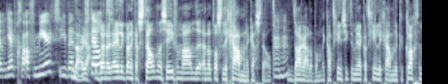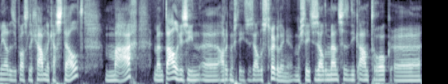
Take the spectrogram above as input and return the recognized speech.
eh, je hebt geaffirmeerd, je bent nou hersteld. ja, ik ben uiteindelijk ben ik hersteld na zeven maanden en dat was lichamelijk hersteld. Mhm. Daar gaat het om. Ik had geen ziekte meer, ik had geen lichamelijke klachten meer, dus ik was lichamelijk hersteld. Maar mentaal gezien eh, had ik nog steeds dezelfde struggelingen. Nog steeds dezelfde mensen die ik aantrok, eh, eh,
